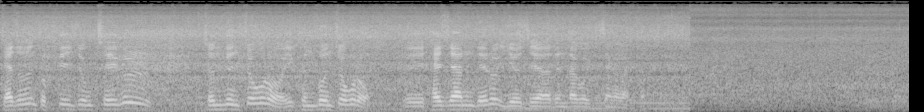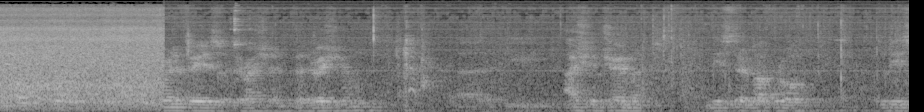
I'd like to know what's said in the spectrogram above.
대조선 독대 정책을 전면적으로 이 근본적으로 예, 해제하는 대로 이어져야 된다고 생각합니다. Russian Federation, uh, this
